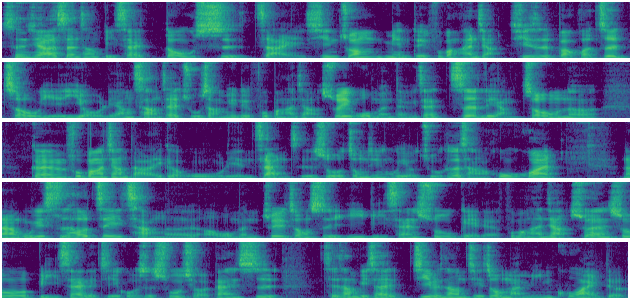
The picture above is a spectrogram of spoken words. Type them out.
剩下的三场比赛都是在新庄面对富邦悍将，其实包括这周也有两场在主场面对富邦悍将，所以我们等于在这两周呢跟富邦悍将打了一个五连战，只是说中间会有主客场互换。那五月四号这一场呢，呃，我们最终是一比三输给了富邦悍将。虽然说比赛的结果是输球，但是这场比赛基本上节奏蛮明快的。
